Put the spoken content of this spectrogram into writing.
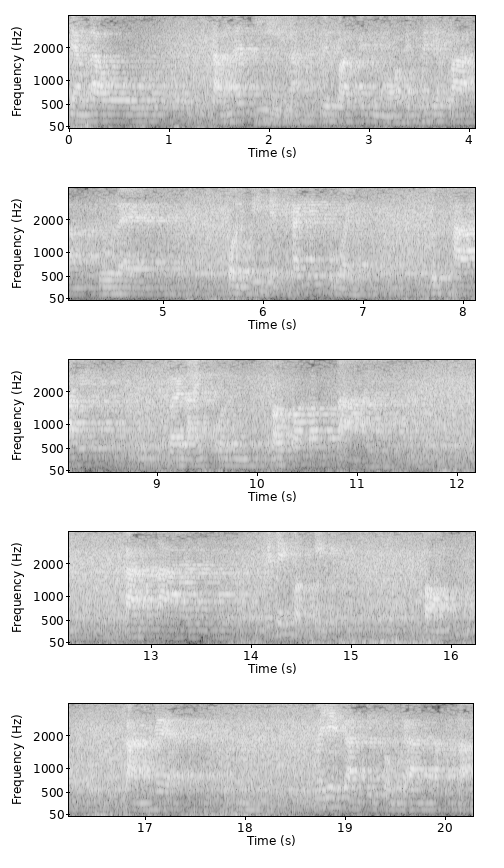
อย่างเรา ทำหน้าที่นะด้วยความเป็นหมอเป็นพยาบาลดูแล คนที่เจ็บไข้ได้ป่วย สุดท้ายหลายๆคนเขาก็ต้องตาย การตายไม่ใช่ความผิดของการแพทย์ไม่ใช่การผิดของการรักษา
